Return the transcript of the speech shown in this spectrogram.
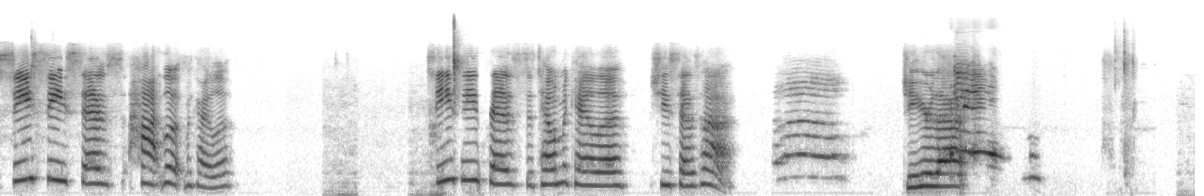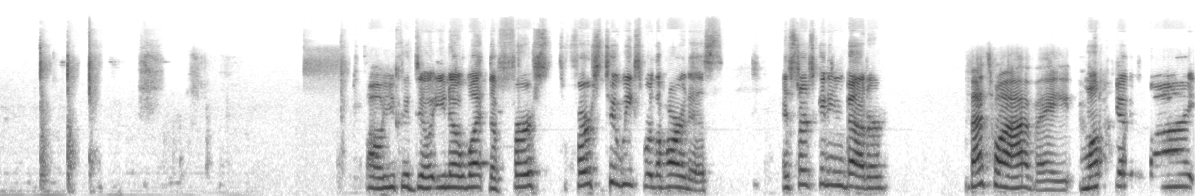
CC says hi. Look, Michaela. Cece says to tell Michaela she says hi. Hello. Did you hear that? Oh, you could do it. You know what? The first first two weeks were the hardest. It starts getting better. That's why I vape. Month goes by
